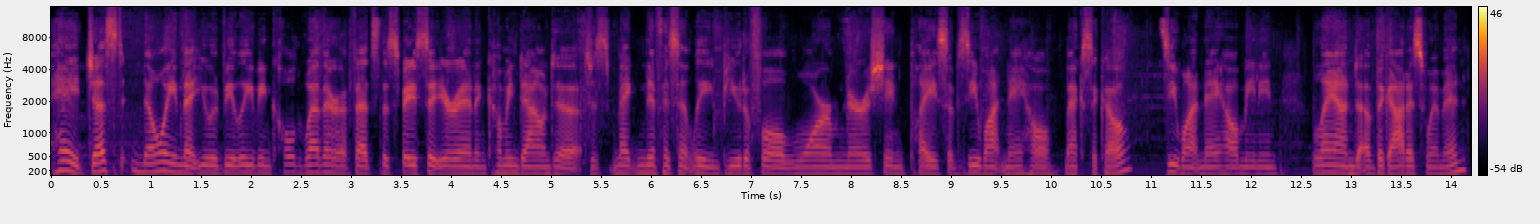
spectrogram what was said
hey, just knowing that you would be leaving cold weather if that's the space that you're in and coming down to just magnificently beautiful, warm, nourishing place of Zihuatanejo, Mexico Zihuatanejo, meaning land of the goddess women,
